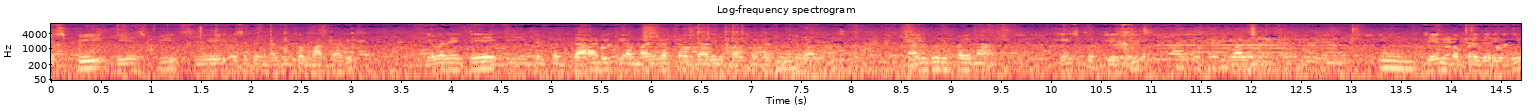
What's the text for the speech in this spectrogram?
ఎస్పీ డిఎస్పీ సిఐ ఎస్ఐ నలుగురితో మాట్లాడి ఎవరైతే ఈ యొక్క దాడికి ఆ మహిళపై దాడికి పాల్పడినటువంటి వాళ్ళను నలుగురి పైన కేసు బుక్ చేసి వాళ్ళను జైలు పంపడం జరిగింది.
